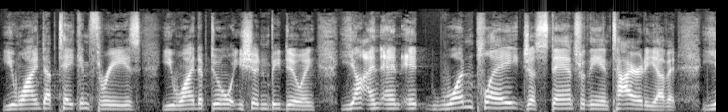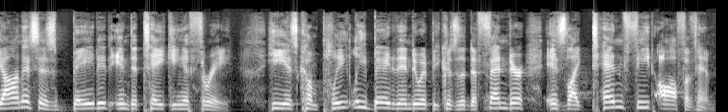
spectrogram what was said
you wind up taking threes. You wind up doing what you shouldn't be doing. And, and it one play just stands for the entirety of it. Giannis is baited into taking a three. He is completely baited into it because the defender is like 10 feet off of him.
